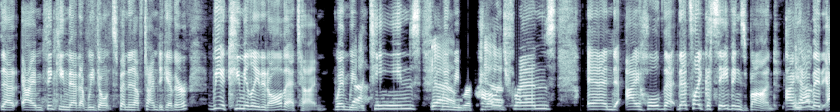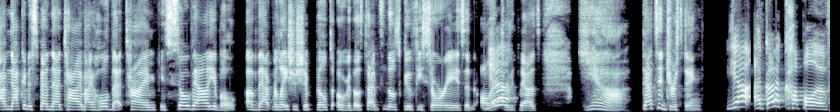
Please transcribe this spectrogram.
that I'm thinking that we don't spend enough time together, we accumulated all that time when we Yeah. were teens, yeah. when we were Yeah. college friends. And I hold that, that's like a savings bond. I Yeah. have it. I'm not going to spend that time. I hold that time. It's so valuable of that relationship built over those times, those goofy stories and all that sort of jazz. Yeah. That's interesting. Yeah, I've got a couple of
